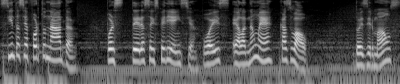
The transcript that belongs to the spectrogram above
Sinta-se afortunada por ter essa experiência, pois ela não é casual. Dois irmãos,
